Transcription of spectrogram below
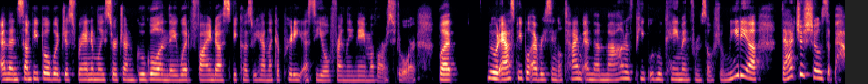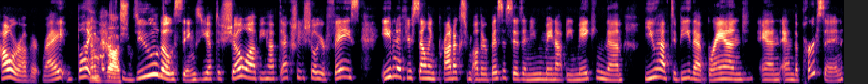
And then some people would just randomly search on google and they would find us because we had like a pretty seo friendly name of our store. But we would ask people every single time and the amount of people who came in from social media that just shows the power of it right? But oh you have gosh. to do those things. You have to show up. You have to actually show your face. Even if you're selling products from other businesses and you may not be making them you have to be that brand and and the person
